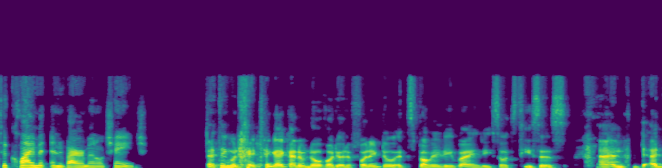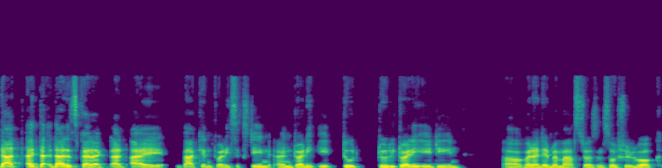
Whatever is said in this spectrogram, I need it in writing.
to climate and environmental change? I think what I think I kind of know what you're referring to. It's probably my research thesis, and that that, that is correct. That I back in 2016 and 28 to to 2018, uh, when I did my master's in social work,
